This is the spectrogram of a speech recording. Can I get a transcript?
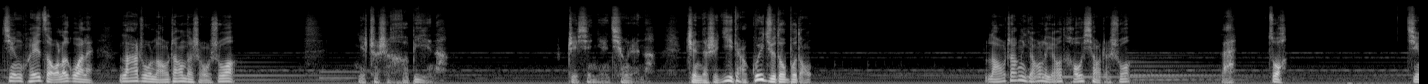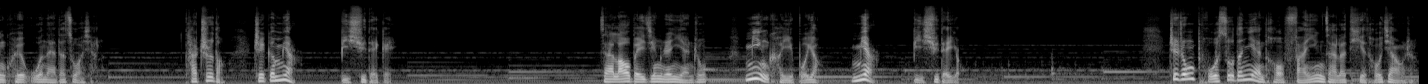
金奎走了过来，拉住老张的手说：“你这是何必呢？这些年轻人呢，真的是一点规矩都不懂。”老张摇了摇头，笑着说：“来坐。”金奎无奈地坐下了。他知道这个面必须得给。在老北京人眼中，命可以不要，面必须得有。这种朴素的念头反映在了剃头匠上，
